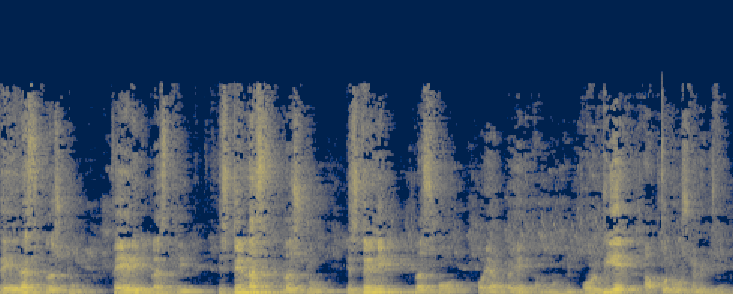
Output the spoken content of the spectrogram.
Ferrous plus two, ferric plus three, stannous plus two, stannic plus four, और ये आपका ये अमोनियम। और भी ये आपको नोट्स में मिल जाएँगे।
